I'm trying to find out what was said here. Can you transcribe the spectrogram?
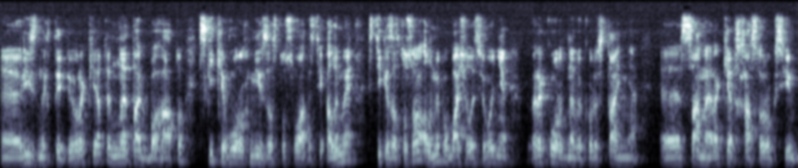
різних типів ракети, не так багато, скільки ворог міг застосуватися, але ми стільки застосували, але ми побачили сьогодні рекордне використання е, саме ракет Х-47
